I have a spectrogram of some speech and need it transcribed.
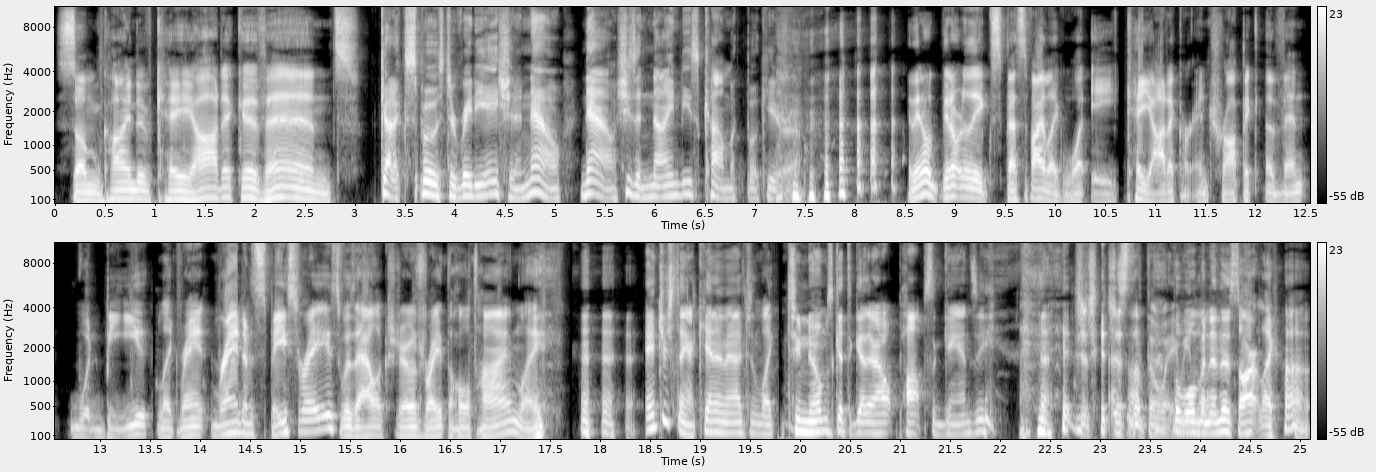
some kind of chaotic event. Got exposed to radiation, and now, now she's a '90s comic book hero. And they don't they don't really specify like what a chaotic or entropic event would be. Like ran- random space rays was Alex Jones right the whole time? Like Interesting. I can't imagine like two gnomes get together, out pops a Ganzi. it's just just the, the way the woman look. in this art like, huh,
